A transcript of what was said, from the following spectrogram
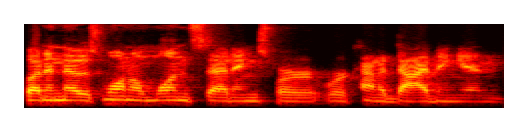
But in those one-on-one settings we're we're kind of diving in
